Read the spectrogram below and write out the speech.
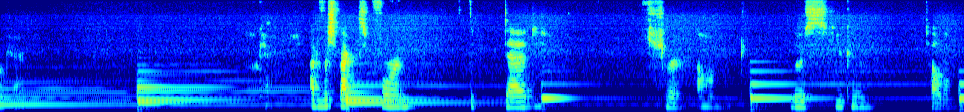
Okay. Okay. Out of respect for the dead, sure. Um, Luz, you can tell them.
